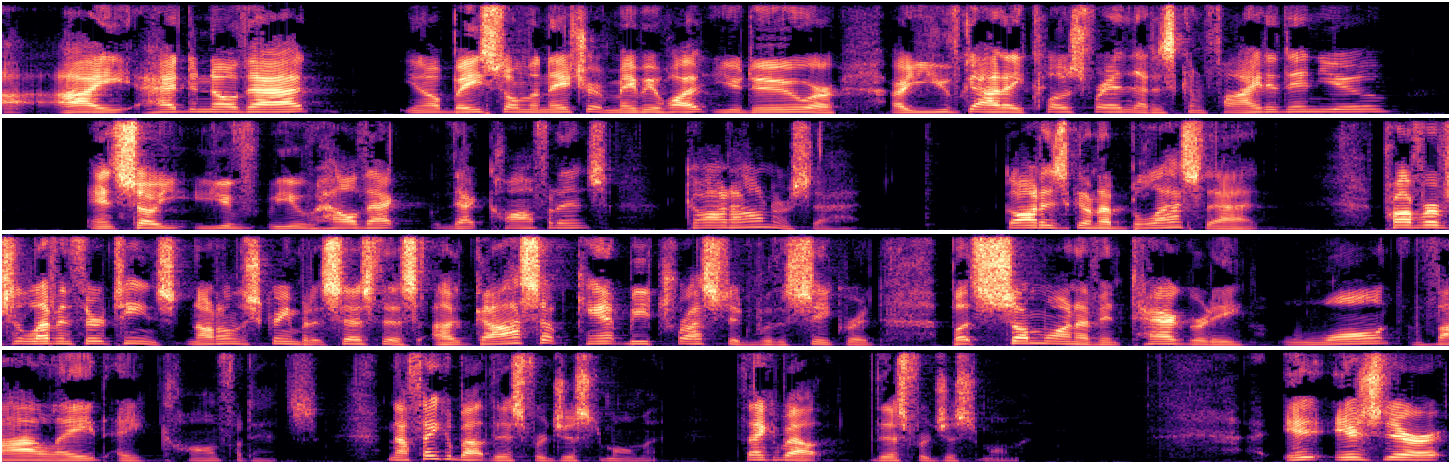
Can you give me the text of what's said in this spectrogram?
I, I had to know that, you know, based on the nature of maybe what you do, or, or you've got a close friend that has confided in you and so you've, you've held that, that confidence. God honors that. God is going to bless that. Proverbs 11, 13, not on the screen, but it says this A gossip can't be trusted with a secret, but someone of integrity won't violate a confidence. Now, think about this for just a moment. Think about this for just a moment. Is there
